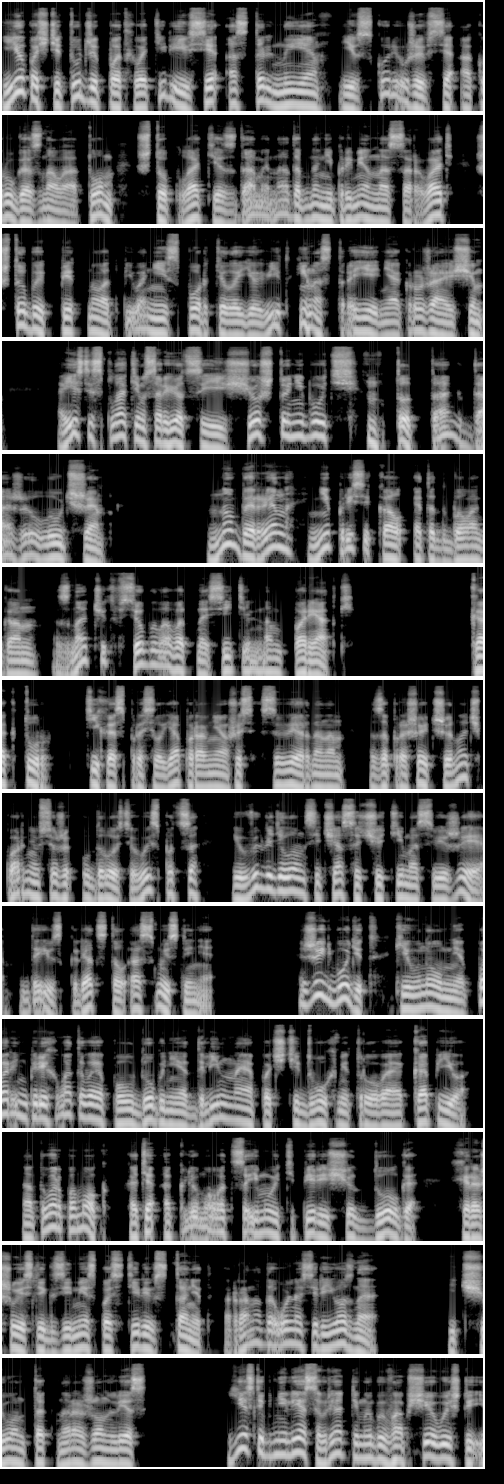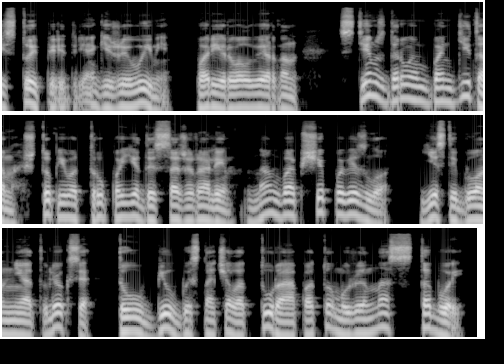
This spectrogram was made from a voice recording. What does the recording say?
Ее почти тут же подхватили и все остальные, и вскоре уже вся округа знала о том, что платье с дамы надобно непременно сорвать, чтобы пятно от пива не испортило ее вид и настроение окружающим. А если с платьем сорвется еще что-нибудь, то так даже лучше. Но Берен не пресекал этот балаган, значит, все было в относительном порядке. «Как тур?» – тихо спросил я, поравнявшись с Верноном. За прошедшую ночь парню все же удалось выспаться, и выглядел он сейчас ощутимо свежее, да и взгляд стал осмысленнее. «Жить будет», – кивнул мне парень, перехватывая поудобнее длинное, почти двухметровое копье. Отвар помог, хотя оклемываться ему и теперь еще долго. Хорошо, если к зиме с постели встанет. Рана довольно серьезная. И чего он так нарожен лес? Если б не лес, вряд ли мы бы вообще вышли из той передряги живыми, парировал Вернон. С тем здоровым бандитом, чтоб его трупоеды сожрали, нам вообще повезло. Если бы он не отвлекся, то убил бы сначала Тура, а потом уже нас с тобой.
